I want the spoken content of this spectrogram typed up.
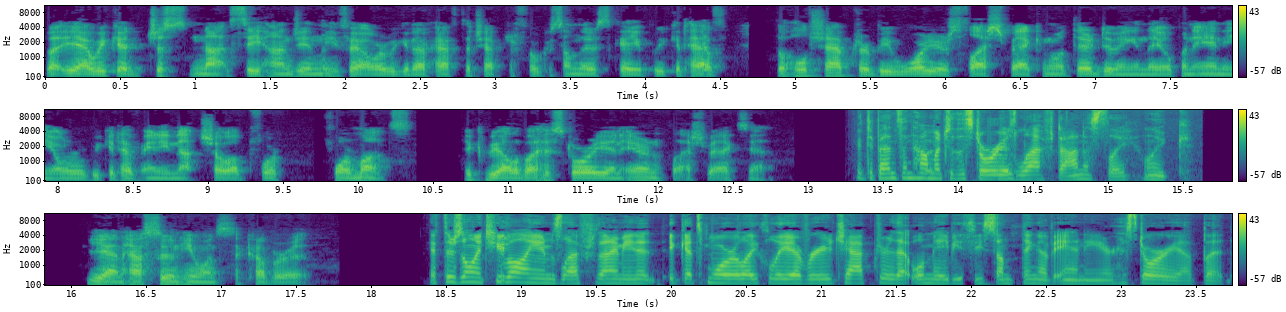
But yeah, we could just not see Hanji and Levi, or we could have half the chapter focus on their escape. We could have the whole chapter be Warriors flashback and what they're doing, and they open Annie, or we could have Annie not show up for four months. It could be all about Historia and Eren flashbacks, yeah. It depends on how much of the story is left, honestly. Like, Yeah, and how soon he wants to cover it. If there's only two volumes left, then I mean, it, it gets more likely every chapter that we'll maybe see something of Annie or Historia. But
